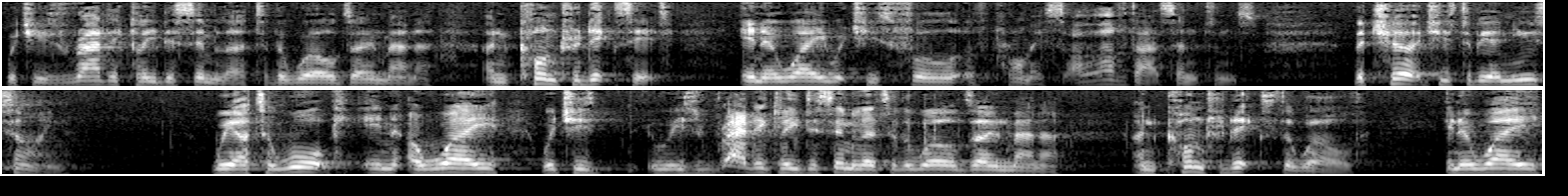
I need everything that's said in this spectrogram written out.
which is radically dissimilar to the world's own manner and contradicts it in a way which is full of promise. I love that sentence. The church is to be a new sign. We are to walk in a way which is, is radically dissimilar to the world's own manner and contradicts the world in a way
